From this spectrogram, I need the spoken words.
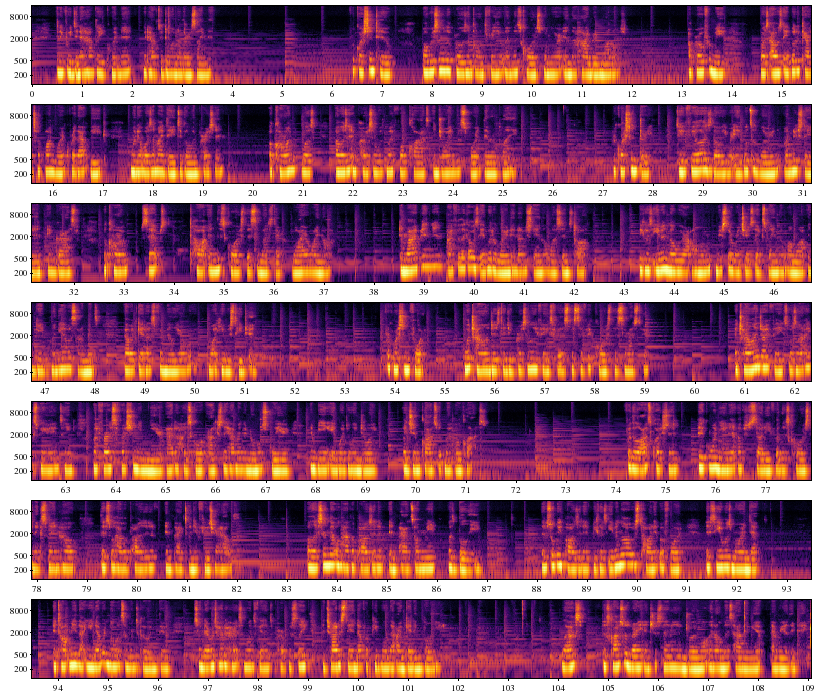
and if we didn't have the equipment, we'd have to do another assignment. For question two, what were some of the pros and cons for you in this course when we were in the hybrid models? A pro for me was I was able to catch up on work for that week when it wasn't my day to go in person. A con was I wasn't in person with my full class enjoying the sport they were playing. For question three, do you feel as though you were able to learn, understand, and grasp the concepts taught in this course this semester? Why or why not? In my opinion, I feel like I was able to learn and understand the lessons taught. Because even though we were at home, Mr. Richards explained them a lot and gave plenty of assignments that would get us familiar with what he was teaching. For question four, what challenges did you personally face for the specific course this semester? A challenge I faced was not experiencing my first freshman year at a high school actually having a normal school year and being able to enjoy a gym class with my whole class. For the last question, pick one unit of study for this course and explain how this will have a positive impact on your future health. A lesson that will have a positive impact on me was bullying. This will be positive because even though I was taught it before, this year was more in depth. It taught me that you never know what someone's going through, so never try to hurt someone's feelings purposely and try to stand up for people that are getting bullied. Last, this class was very interesting and enjoyable, and I'll miss having it every other day.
